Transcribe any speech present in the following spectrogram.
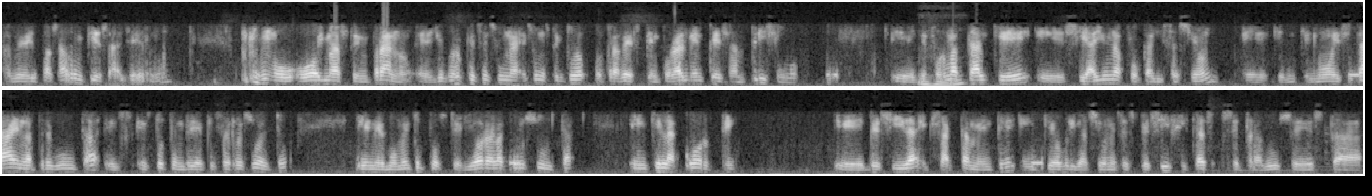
A ver, el pasado empieza ayer, ¿no? o, hoy más temprano. Eh, yo creo que ese es, una, es un aspecto, otra vez, temporalmente es amplísimo, eh, de forma tal que eh, si hay una focalización que, que, no está en la pregunta, es, esto tendría que ser resuelto en el momento posterior a la consulta en que la Corte eh, decida exactamente en qué obligaciones específicas se traduce esta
